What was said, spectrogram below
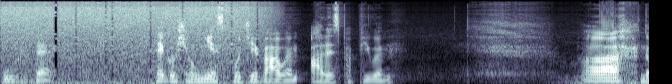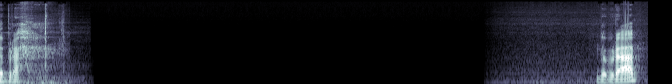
Kurde. Tego się nie spodziewałem, ale spapiłem. A, dobra. Dobra.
